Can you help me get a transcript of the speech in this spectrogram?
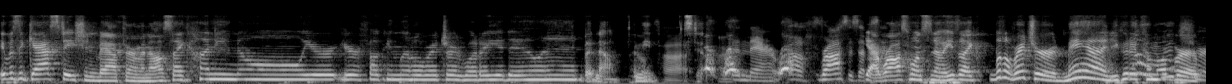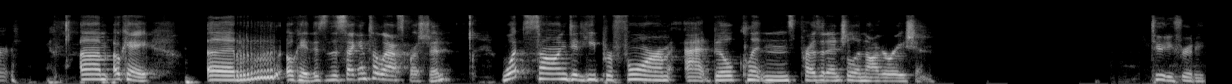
It was a gas station bathroom, and I was like, "Honey, no, you're you're fucking little Richard. What are you doing?" But no, I mean, Sounds hot. still. In there. Oh, Ross is upset. Yeah, Ross wants to know. He's like, "Little Richard, man, you could have come over." Um, okay. Uh, okay, this is the second to last question. What song did he perform at Bill Clinton's presidential inauguration? Tutti Frutti.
